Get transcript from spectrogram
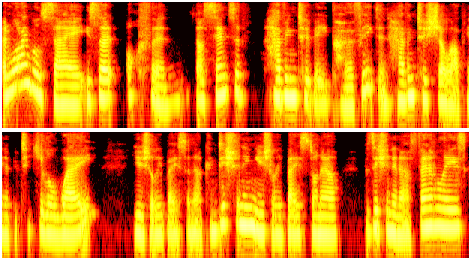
And what I will say is that often our sense of having to be perfect and having to show up in a particular way, usually based on our conditioning, usually based on our position in our families,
